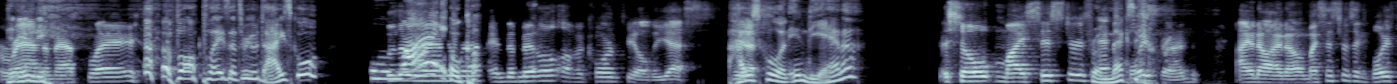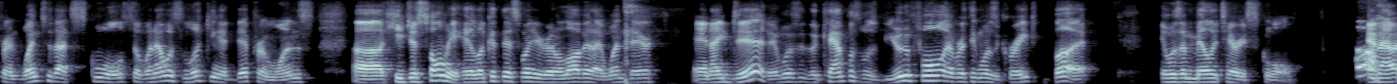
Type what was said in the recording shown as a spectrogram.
a In random Indi- ass play. of all places, that's where you went to high school. Why? Oh, in the middle of a cornfield. Yes. High Yes. school in Indiana. So my sister's From Mexico? ex-boyfriend. I know, I know. My sister's ex-boyfriend went to that school. So when I was looking at different ones, uh, he just told me, "Hey, look at this one. You're gonna love it." I went there, and I did. It was the campus was beautiful. Everything was great, but it was a military school. Oh, and I,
